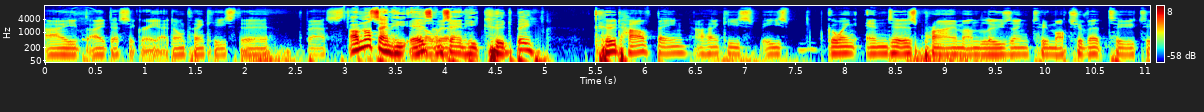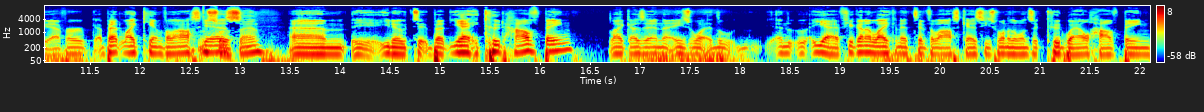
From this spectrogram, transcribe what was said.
I, I, I disagree. I don't think he's the, the best. I'm not saying he is. I'm saying he could be. Could have been. I think he's he's going into his prime and losing too much of it to to ever a bit like Cain That's what I'm Velasquez. saying. Um, you know, to, but yeah, he could have been like as in he's the- And yeah, if you're going to liken it to Velasquez, he's one of the ones that could well have been.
